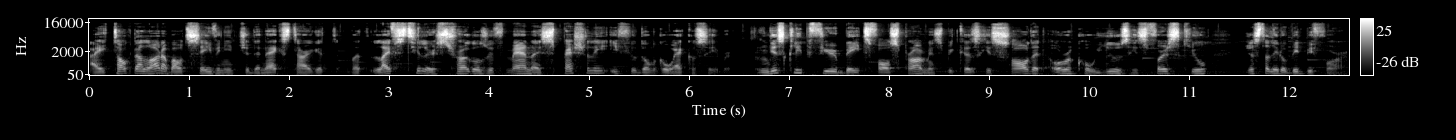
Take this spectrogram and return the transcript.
I talked a lot about saving it to the next target, but Lifestealer struggles with mana especially if you don't go Echo Saber. In this clip Fear baits False Promise because he saw that Oracle used his first skill just a little bit before,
